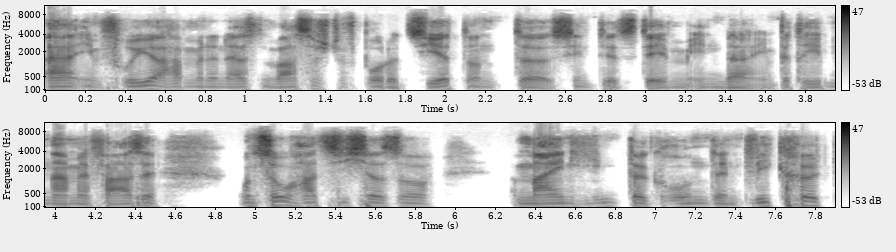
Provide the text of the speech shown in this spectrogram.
äh, Im Frühjahr haben wir den ersten Wasserstoff produziert und äh, sind jetzt eben in der Inbetriebnahmephase. Und so hat sich also mein Hintergrund entwickelt.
